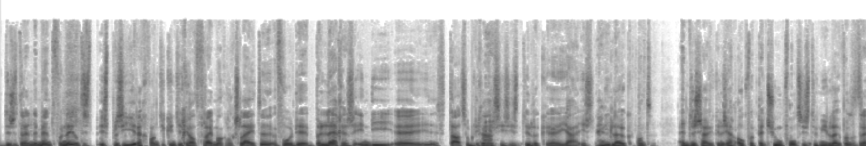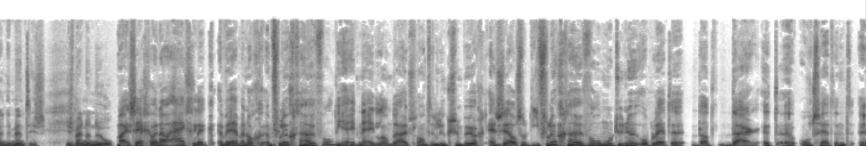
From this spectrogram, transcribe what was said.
dus het rendement voor Nederland is, is plezierig, want je kunt je geld vrij makkelijk slijten. Voor de beleggers in die uh, staatsobligaties is natuurlijk uh, ja, is niet leuk. Want, en dus zou je kunnen zeggen, ook voor pensioenfonds is het natuurlijk niet leuk... want het rendement is, is bijna nul. Maar zeggen we nou eigenlijk, we hebben nog een vluchtheuvel... die heet Nederland, Duitsland en Luxemburg. En zelfs op die vluchtheuvel moet u nu opletten... dat daar het uh, ontzettend uh,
